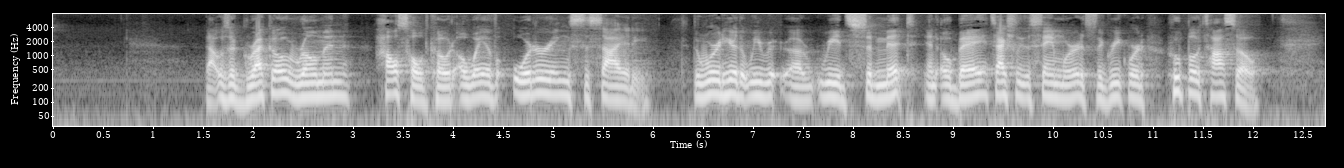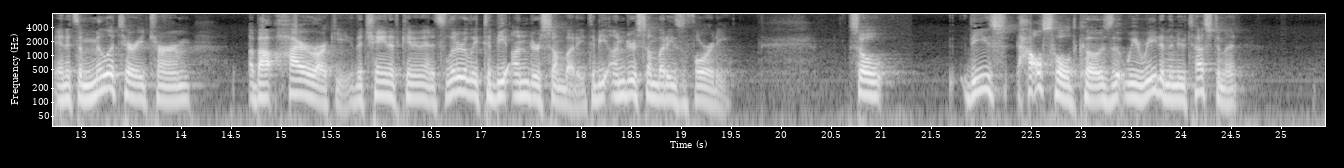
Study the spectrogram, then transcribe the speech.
That was a Greco Roman household code, a way of ordering society. The word here that we uh, read submit and obey, it's actually the same word. It's the Greek word hupotasso. And it's a military term about hierarchy, the chain of command. It's literally to be under somebody, to be under somebody's authority. So these household codes that we read in the New Testament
